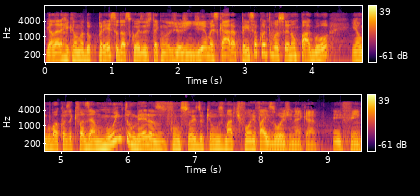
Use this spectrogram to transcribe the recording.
A galera reclama do preço das coisas de tecnologia hoje em dia, mas, cara, pensa quanto você não pagou em alguma coisa que fazia muito menos funções do que um smartphone faz hoje, né, cara? Enfim.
